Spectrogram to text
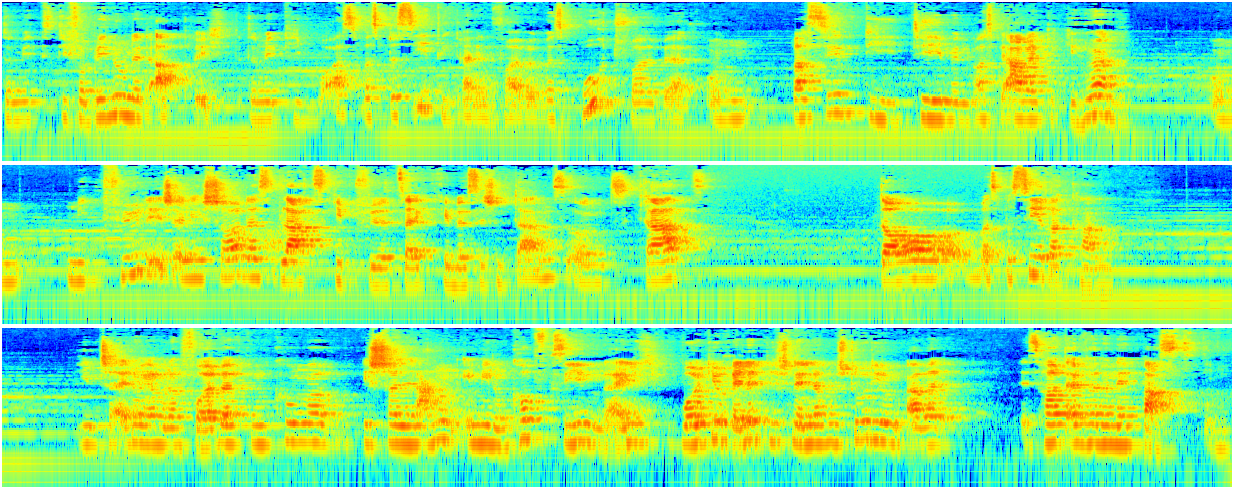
damit die Verbindung nicht abbricht, damit ich weiß, was passiert denn gerade in Vorarlberg, was braucht Vorarlberg und was sind die Themen, was bearbeitet gehören. Und mein Gefühl ist eigentlich schon, dass es Platz gibt für zeitgenössischen Tanz und gerade da was passieren kann. Die Entscheidung, nach Vorarlberg zu kommen, ist schon lange in meinem Kopf gewesen und eigentlich wollte ich auch relativ schnell nach dem Studium, aber es hat einfach noch nicht passt. Und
